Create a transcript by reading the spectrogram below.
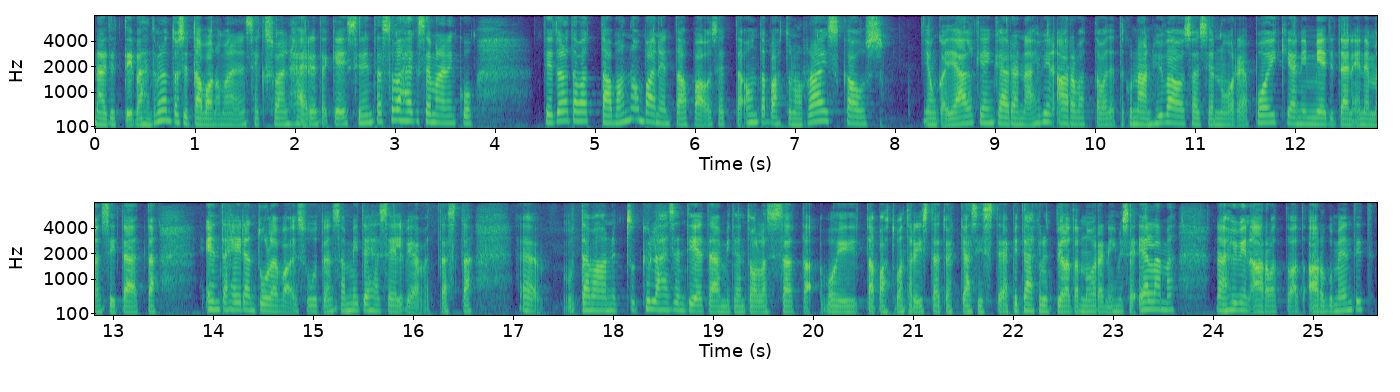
näytettiin vähän tämmöinen tosi tavanomainen seksuaalinen häirintäkeissi, niin tässä on vähän semmoinen niin kuin tietyllä tavalla tavanomainen tapaus, että on tapahtunut raiskaus, jonka jälkeen käydään nämä hyvin arvattavat, että kun nämä on hyväosaisia nuoria poikia, niin mietitään enemmän sitä, että entä heidän tulevaisuutensa, miten he selviävät tästä. Tämä on nyt, kyllähän sen tietää, miten tuollaisissa voi tapahtumat riistäytyä käsistä ja pitääkö nyt pilata nuoren ihmisen elämä. Nämä hyvin arvattavat argumentit.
